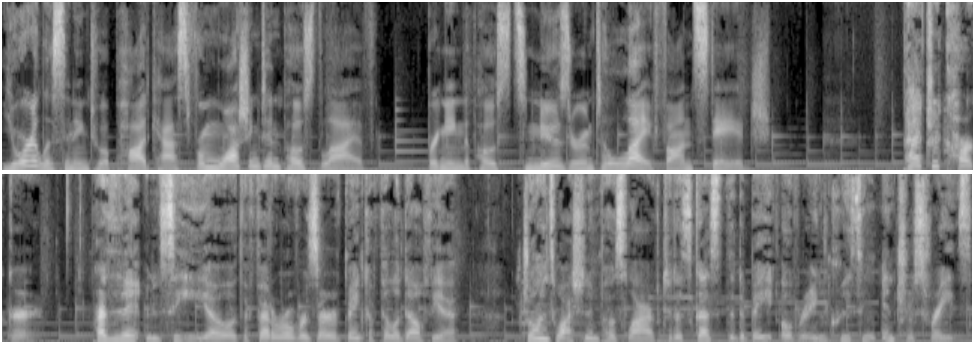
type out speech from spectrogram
You're listening to a podcast from Washington Post Live, bringing the Post's newsroom to life on stage. Patrick Harker, President and CEO of the Federal Reserve Bank of Philadelphia, joins Washington Post Live to discuss the debate over increasing interest rates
